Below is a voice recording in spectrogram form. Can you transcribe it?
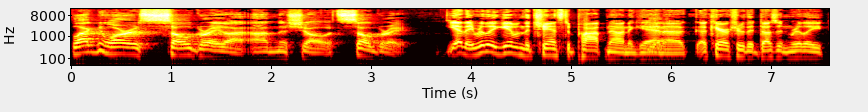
Black Noir is so great on, on this show. It's so great. Yeah, they really give him the chance to pop now and again. Yeah. A, a, character that doesn't really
